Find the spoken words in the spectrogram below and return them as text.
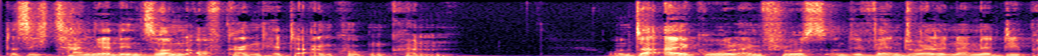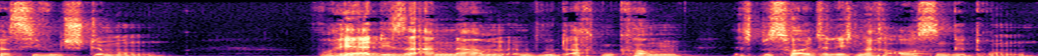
dass sich Tanja den Sonnenaufgang hätte angucken können. Unter Alkoholeinfluss und eventuell in einer depressiven Stimmung. Woher diese Annahmen im Gutachten kommen, ist bis heute nicht nach außen gedrungen.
